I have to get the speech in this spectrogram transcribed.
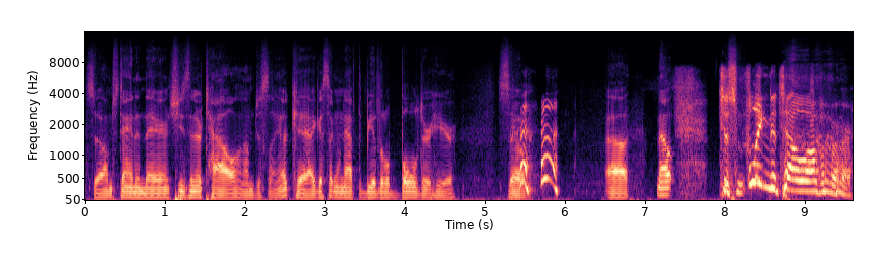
So I'm standing there, and she's in her towel, and I'm just like, okay, I guess I'm gonna have to be a little bolder here. So, uh, now, Just fling the towel off of her.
